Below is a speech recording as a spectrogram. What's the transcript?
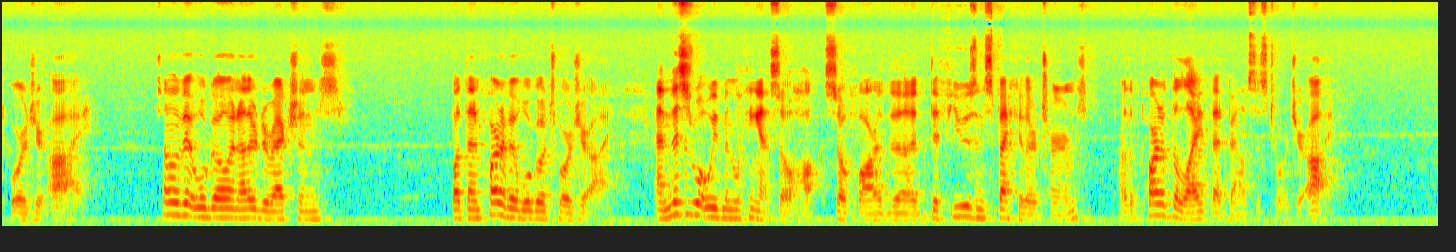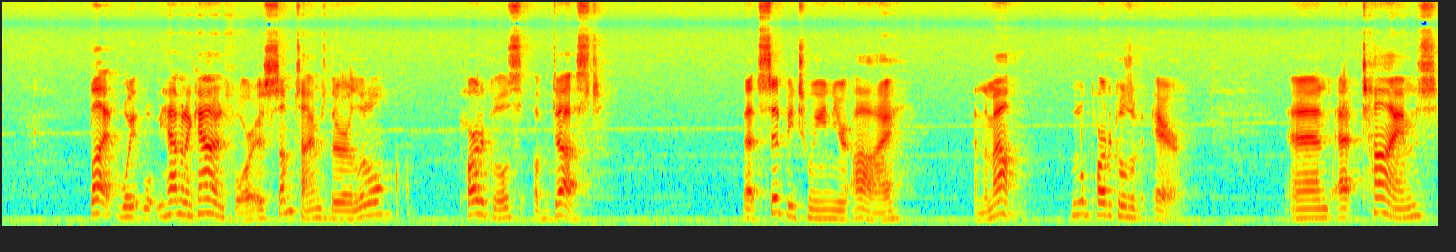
towards your eye. Some of it will go in other directions, but then part of it will go towards your eye. And this is what we've been looking at so, so far. The diffuse and specular terms are the part of the light that bounces towards your eye. But what we haven't accounted for is sometimes there are little particles of dust that sit between your eye and the mountain. Little particles of air. And at times,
